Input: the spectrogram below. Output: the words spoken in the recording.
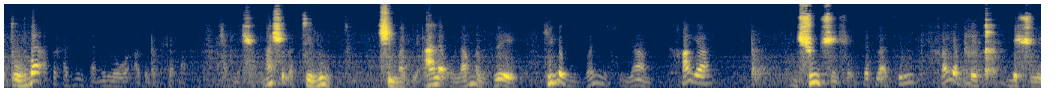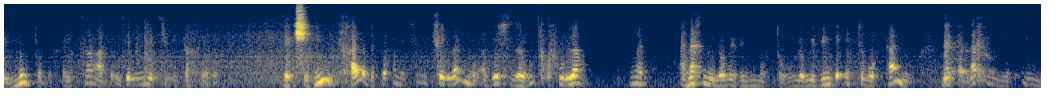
את עובדה אף אחד מאיתנו לא ראה ולא שמע. עכשיו נשמה של אצילות שמגיעה לעולם הזה, היא במובן מסוים חיה, משום שהיא שייכת לאצילות, חיה בשלמות או בחלקה באיזה מין מציאות אחרת. וכשהיא חיה בתוך המציאות שלנו, אז יש זהות כפולה. זאת אומרת, אנחנו לא מבינים אותו, הוא לא מבין בעצם אותנו, זאת אומרת, אנחנו נראים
